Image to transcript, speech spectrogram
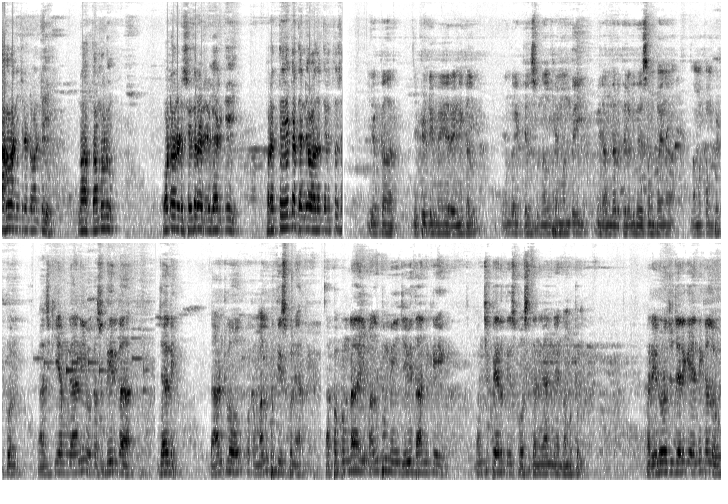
ఆహ్వానించినటువంటి నా తమ్ముడు కోటారెడ్డి సీతారెడ్డి గారికి ప్రత్యేక ధన్యవాదాలు తెలుపుతూ ఈ యొక్క డిప్యూటీ మేయర్ ఎన్నికలు అందరికి తెలుసు. నలభై మంది మీరందరూ తెలుగుదేశం పైన నమ్మకం పెట్టుకొని రాజకీయం కానీ ఒక సుదీర్ఘ జర్నీ. దాంట్లో ఒక మలుపు తీసుకున్నారు మీరు. తప్పకుండా ఈ మలుపు మీ జీవితానికి మంచి పేరు తీసుకొస్తుందని కానీ నేను నమ్ముతున్నాను మరి ఈరోజు జరిగే ఎన్నికలు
